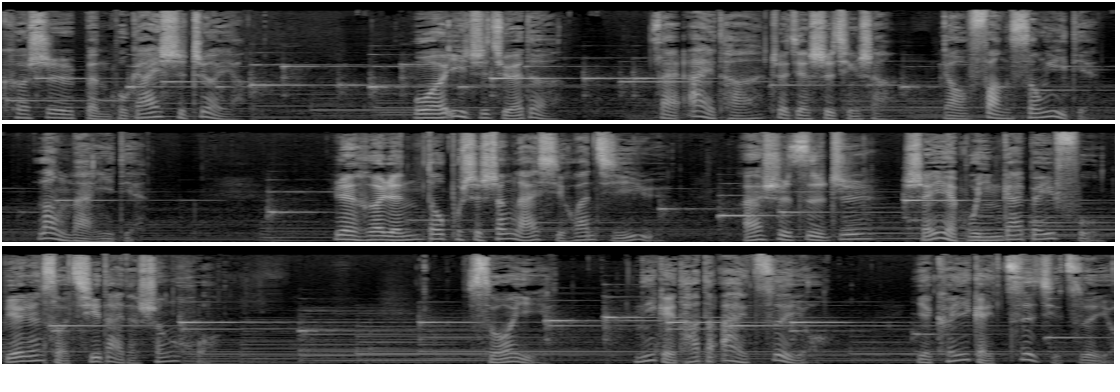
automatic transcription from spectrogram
可是本不该是这样。我一直觉得，在爱他这件事情上，要放松一点，浪漫一点。任何人都不是生来喜欢给予，而是自知谁也不应该背负别人所期待的生活。所以，你给他的爱自由，也可以给自己自由。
